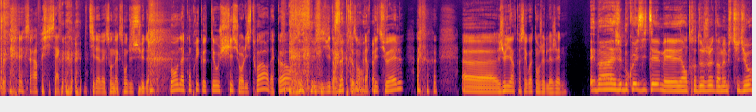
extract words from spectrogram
c'est rafraîchissant, dit-il avec son accent du sud. Bon, on a compris que Théo chie sur l'histoire, d'accord? Il vit dans un présent perpétuel. euh, Julien, toi, c'est quoi ton jeu de la gêne? Eh ben, j'ai beaucoup hésité, mais entre deux jeux d'un même studio,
